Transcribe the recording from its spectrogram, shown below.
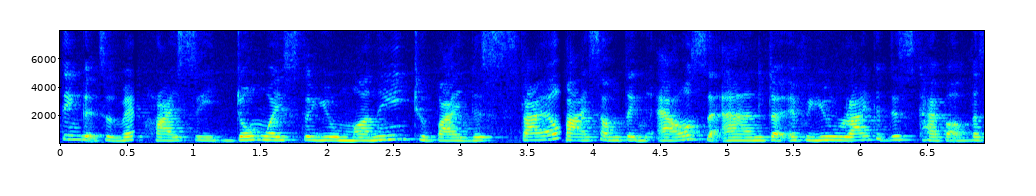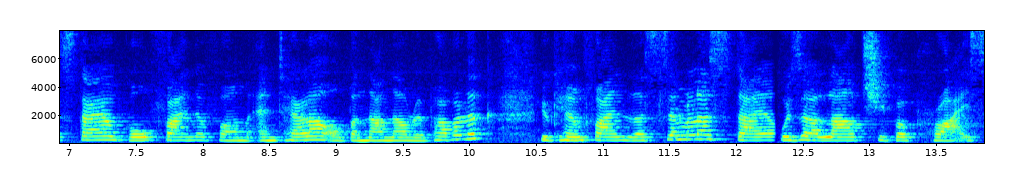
think it's very pricey. Don't waste your money to buy this style. Buy something else and if you like this type of the style go find it from Ann Taylor or Banana Republic. You can find the similar style with a lot cheaper price.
